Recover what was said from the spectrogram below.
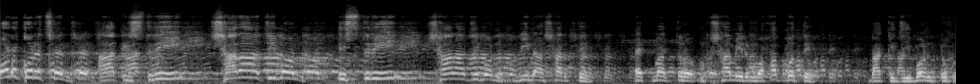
বড় করেছেন। আর স্ত্রী সারা জীবন স্ত্রী সারা জীবন বিনা স্বার্থে একমাত্র স্বামীর মহাব্বতে বাকি জীবনটুকু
